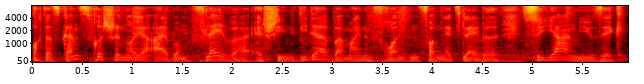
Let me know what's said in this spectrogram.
Auch das ganz frische neue Album Flavor erschien wieder bei meinen Freunden vom Netlabel Cyan Music,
